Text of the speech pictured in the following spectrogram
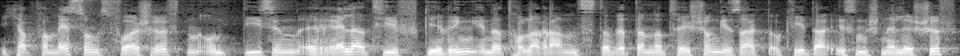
ich habe Vermessungsvorschriften und die sind relativ gering in der Toleranz. Da wird dann natürlich schon gesagt, okay, da ist ein schnelles Schiff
